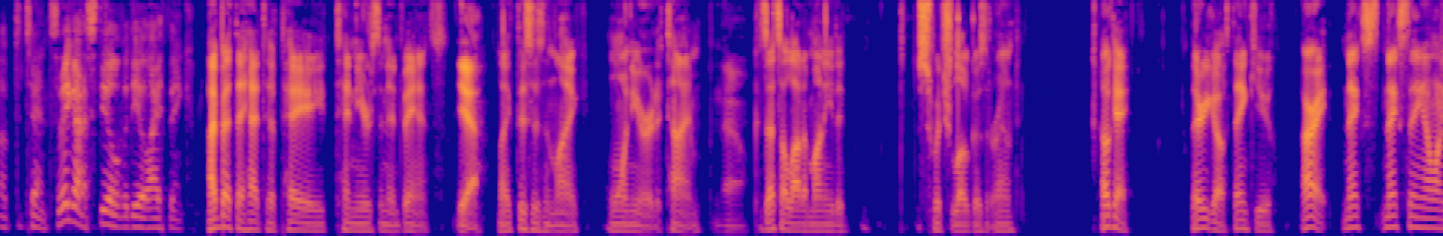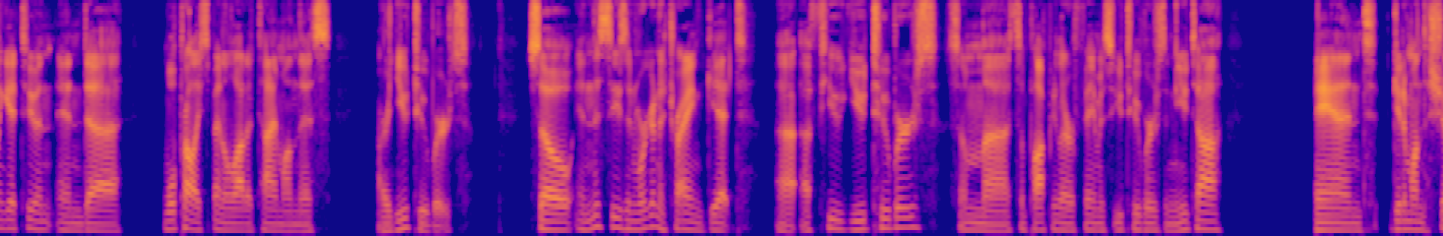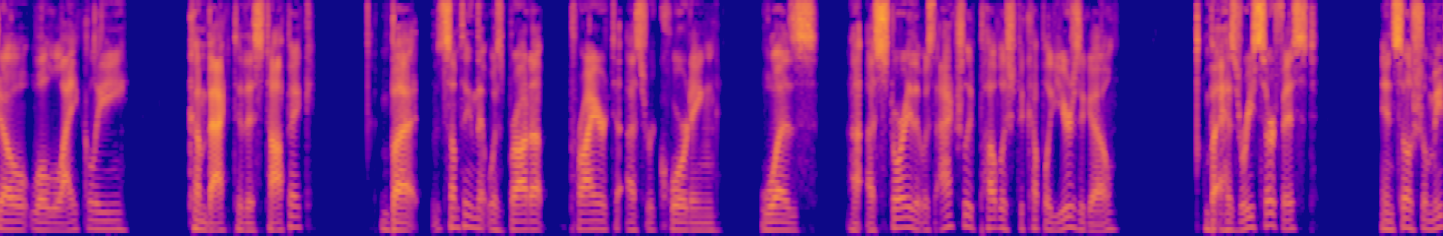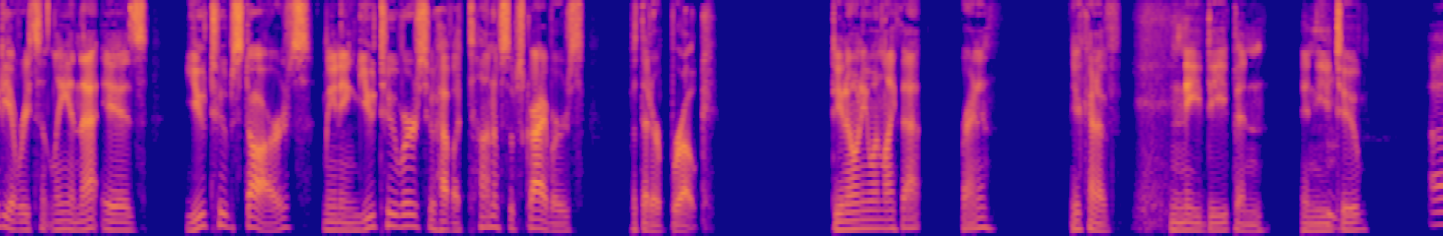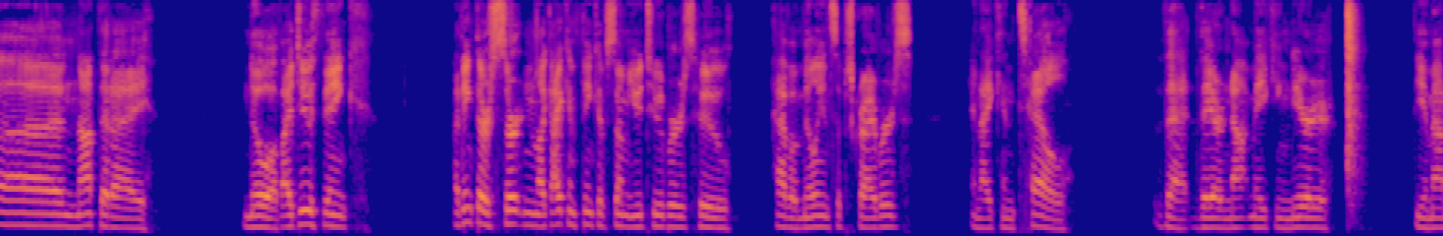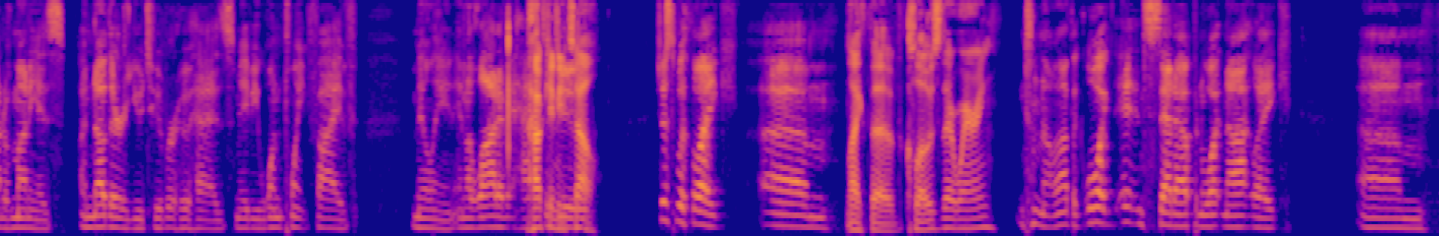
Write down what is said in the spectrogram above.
up to ten. So they got to steal the deal, I think. I bet they had to pay 10 years in advance. Yeah. Like this isn't like one year at a time No. because that's a lot of money to switch logos around. Okay. There you go. Thank you. All right. Next next thing I want to get to and and uh we'll probably spend a lot of time on this are YouTubers. So in this season we're going to try and get uh, a few YouTubers, some uh, some popular famous YouTubers in Utah and get them on the show. We'll likely come back to this topic, but something that was brought up prior to us recording was uh, a story that was actually published a couple years ago, but has resurfaced in social media recently, and that is YouTube stars, meaning YouTubers who have a ton of subscribers but that are broke. Do you know anyone like that, Brandon? You're kind of knee deep in in YouTube. Uh, not that I know of. I do think, I think there's certain like I can think of some YouTubers who have a million subscribers, and I can tell that they are not making near the amount of money as another YouTuber who has maybe 1.5 million, and a lot of it has. How to can you do tell? Just with like, um, Like the clothes they're wearing? no, not the well, and setup and whatnot. Like, um,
